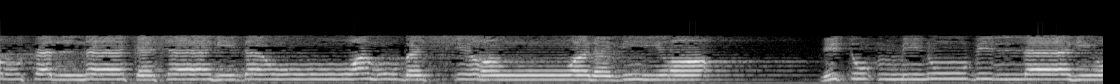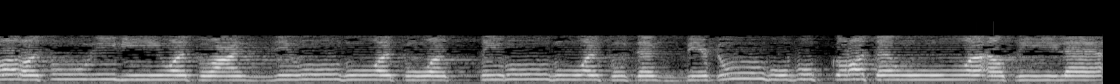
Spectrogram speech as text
أرسلناك شاهدا ومبشرا ونذيرا لتؤمنوا بالله ورسوله وتعزروه وتوقروه وتسبحوه بكرة وأصيلا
